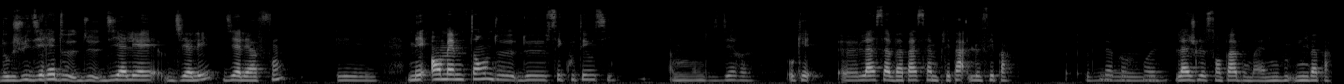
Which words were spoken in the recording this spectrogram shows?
Donc je lui dirais d'y aller, d'y aller, d'y aller à fond, et mais en même temps de, s'écouter aussi, à un moment de se dire, euh, ok, euh, là ça va pas, ça me plaît pas, le fais pas. D'accord. Ouais. Là je le sens pas, bon bah n'y va pas.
